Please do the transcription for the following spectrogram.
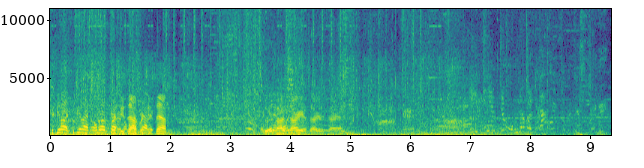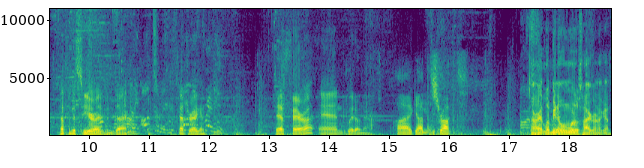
Keep your life, keep your life. Almost got it, Mercy's down, Mercy's down. Like, get oh, it, No. Zarya, Zarya, Zarya. Nothing to see here other than die. Got Dragon. They have Pharah and Widow now. I got destruct. Alright, let me know when Widow's high ground again.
